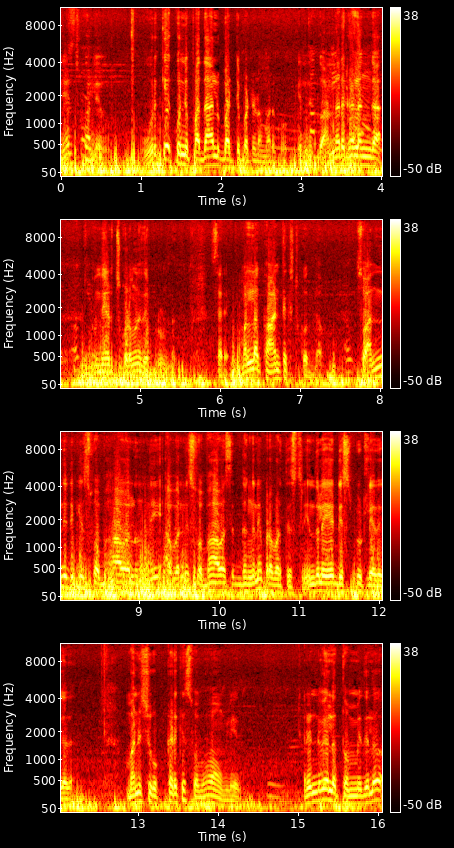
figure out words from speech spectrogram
నేర్చుకోలేవు. ఊరికే కొన్ని పదాలు బట్టి పట్టడం వరకు ఎందుకు? అనర్గళంగా నేర్చుకోవడం అనేది ఎప్పుడు ఉండదు. సరే మళ్ళీ కాంటెక్స్ట్కి వద్దాం సో అన్నిటికీ స్వభావాలు ఉన్నాయి అవన్నీ స్వభావ సిద్ధంగానే ప్రవర్తిస్తున్నాయి. ఇందులో ఏ డిస్ప్యూట్ లేదు కదా. మనిషి ఒక్కడికి స్వభావం లేదు. రెండు వేల తొమ్మిదిలో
